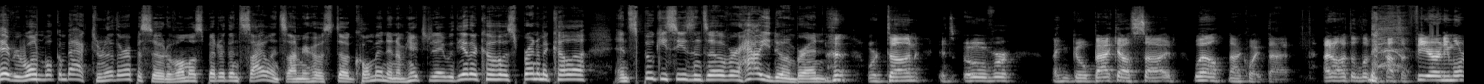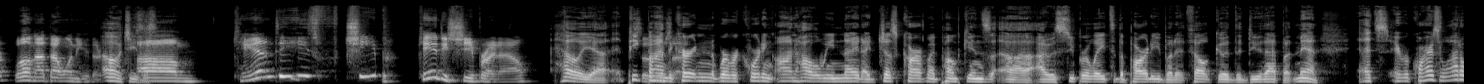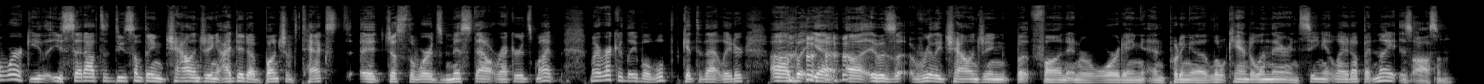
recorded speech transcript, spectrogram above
Hey everyone, welcome back to another episode of Almost Better Than Silence. I'm your host Doug Coleman, and I'm here today with the other co-host Brendan McCullough. And spooky season's over. How you doing, Bren? We're done. It's over. I can go back outside. Well, not quite that. I don't have to live in House of Fear anymore. Well, not that one either. Oh Jesus! Um, candy's cheap. Candy's cheap right now. Hell yeah! Peek So behind the that. curtain. We're recording on Halloween night. I just carved my pumpkins. Uh, I was super late to the party, but it felt good to do that. But man, it's it requires a lot of work. You you set out to do something challenging. I did a bunch of text. It just the words "missed out records." My my record label. We'll get to that later. Uh, but yeah, uh, it was really challenging but fun and rewarding. And putting a little candle in there and seeing it light up at night is awesome.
